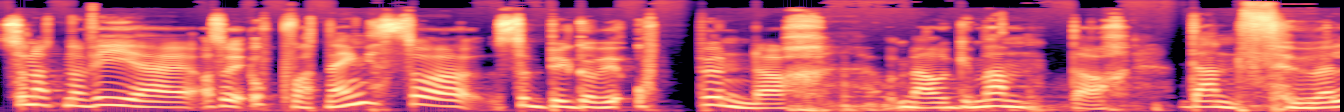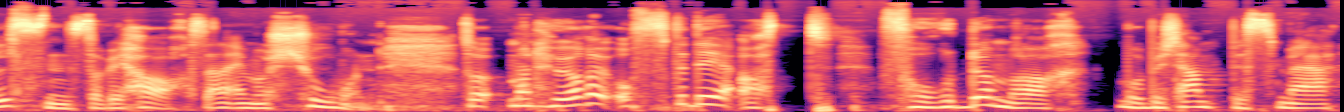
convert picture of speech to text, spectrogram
Sånn at når vi, eh, altså I oppfatning så, så bygger vi opp oppunder med argumenter den følelsen som vi har, den emosjonen. Så man hører jo ofte det at fordommer må bekjempes med,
